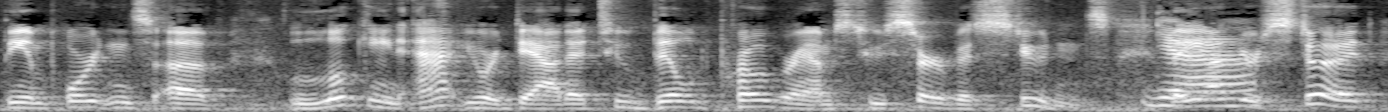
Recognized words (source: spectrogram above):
the importance of looking at your data to build programs to service students Yeah. they understood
